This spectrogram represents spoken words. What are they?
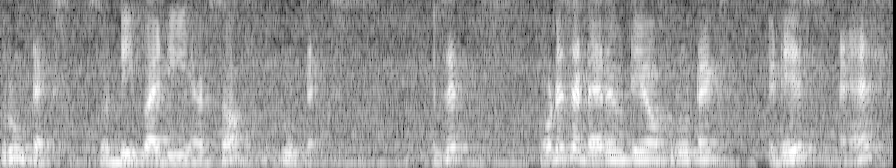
root x. So d by dx of root x. Is it? What is the derivative of root x? It is as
